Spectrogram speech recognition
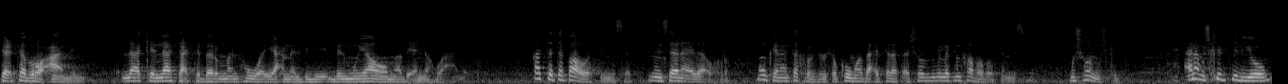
تعتبره عامل لكن لا تعتبر من هو يعمل بال- بالمياومة بأنه عامل. قد تتفاوت النسب من سنة إلى أخرى. ممكن أن تخرج الحكومة بعد ثلاث أشهر تقول لك انخفضت النسبة. مش هون مشكلتي. أنا مشكلتي اليوم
